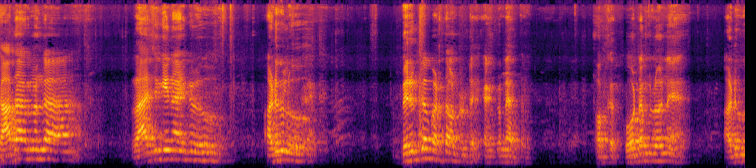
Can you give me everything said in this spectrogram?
సాధారణంగా రాజకీయ నాయకులు అడుగులు బెరుగ్గా పడతా ఉంటుంటాయి ఎక్కడ నేస్తాం ఒక్క కూటమిలోనే అడుగు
